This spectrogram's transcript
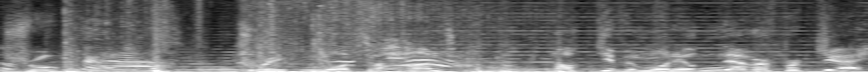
Make. Kraven wants a hunt? I'll give him one he'll never forget!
